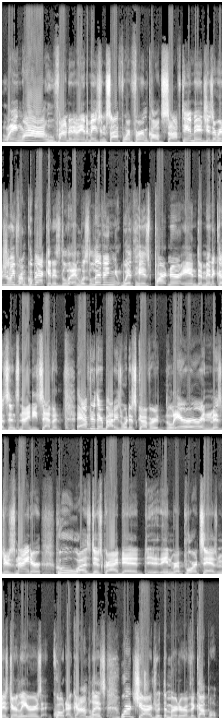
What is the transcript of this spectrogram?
Langlois, who founded an animation software firm called Softimage, is originally from Quebec and is and was living with his partner in Dominica since '97. After their bodies were discovered, Lehrer and Mr. Snyder, who was described in reports as Mr. Lehrer's quote accomplice, were charged with the murder of the couple.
